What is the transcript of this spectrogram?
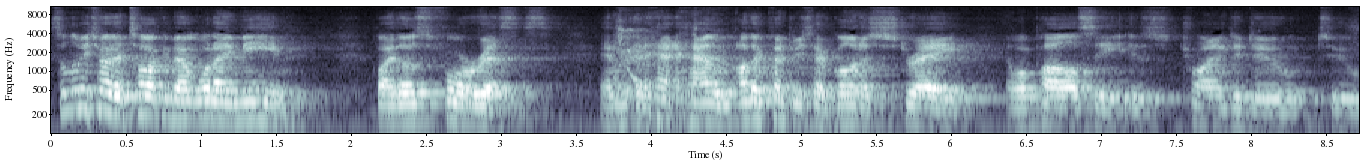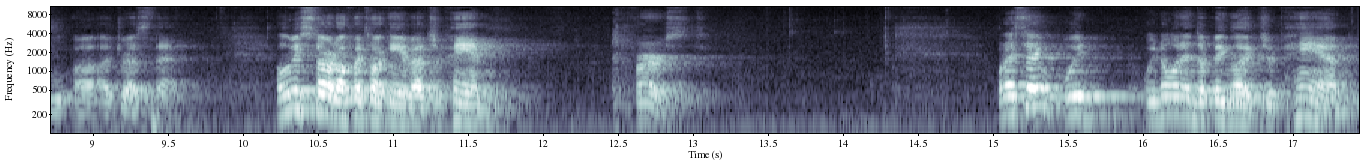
So let me try to talk about what I mean by those four risks and, and how other countries have gone astray and what policy is trying to do to uh, address that. Well, let me start off by talking about Japan first. When I say we, we don't end up being like Japan,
